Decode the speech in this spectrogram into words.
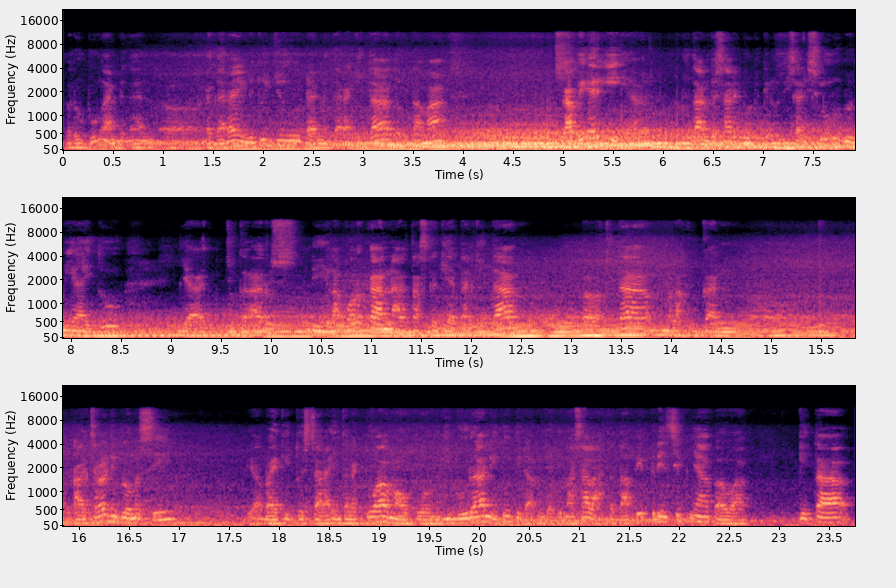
berhubungan dengan uh, negara yang dituju dan negara kita terutama KBRI ya Kedutaan Besar Republik Indonesia di seluruh dunia itu ya juga harus dilaporkan atas kegiatan kita bahwa kita melakukan uh, cultural diplomacy ya baik itu secara intelektual maupun hiburan itu tidak menjadi masalah tetapi prinsipnya bahwa kita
